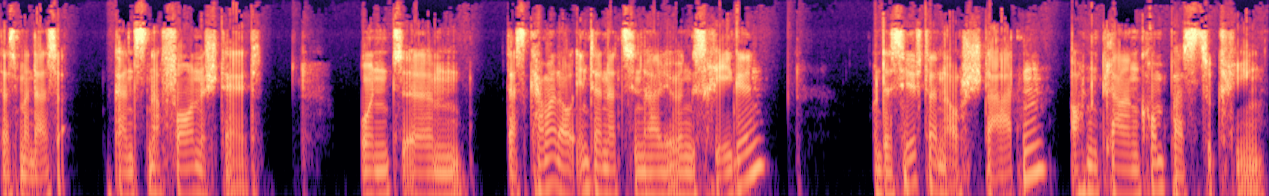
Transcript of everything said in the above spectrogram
dass man das ganz nach vorne stellt. Und ähm, das kann man auch international übrigens regeln. Und das hilft dann auch Staaten, auch einen klaren Kompass zu kriegen.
